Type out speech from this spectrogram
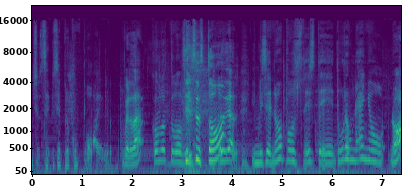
se, preocupó, ¿verdad? ¿Cómo tuvo? ¿Se asustó? Y me dice, no, pues este, dura un año, ¿no?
